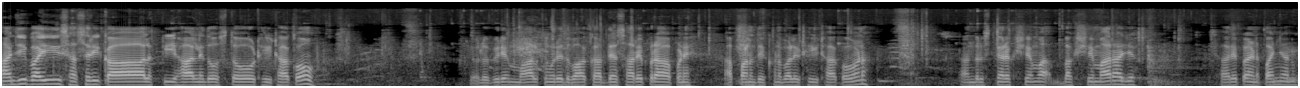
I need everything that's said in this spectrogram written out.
ਹਾਂਜੀ ਬਾਈ, ਸਤਿ ਸ੍ਰੀ ਅਕਾਲ। ਕੀ ਹਾਲ ਨੇ ਦੋਸਤੋ? ਠੀਕ ਠਾਕ ਹੋ? ਚਲੋ ਵੀਰੇ, ਮਾਲਕ ਮੁਰੇ ਦੁਆ ਕਰਦੇ ਆ ਸਾਰੇ ਭਰਾ ਆਪਣੇ। ਆਪਾਂ ਨੂੰ ਦੇਖਣ ਵਾਲੇ ਠੀਕ ਠਾਕ ਹੋਣ। ਤੰਦਰੁਸਤੀਆਂ ਰਖਸ਼ੇ ਮਾ- ਬਖਸ਼ੇ ਮਹਾਰਾਜ। ਸਾਰੇ ਭੈਣ ਭਾਈਆਂ ਨੂੰ।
